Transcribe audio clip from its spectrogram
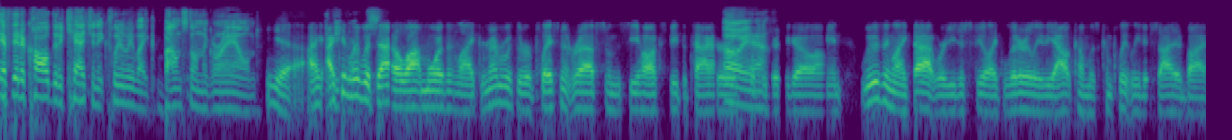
if they'd have called it a catch and it clearly like bounced on the ground. Yeah, I, I can live with that a lot more than like remember with the replacement refs when the Seahawks beat the Packers Oh, a yeah. years ago. I mean, losing like that where you just feel like literally the outcome was completely decided by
